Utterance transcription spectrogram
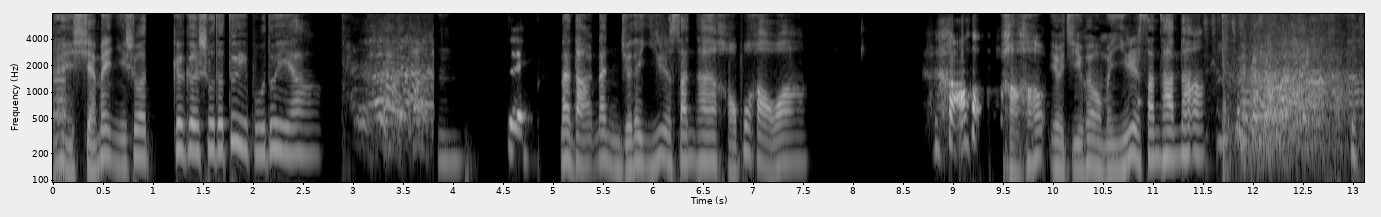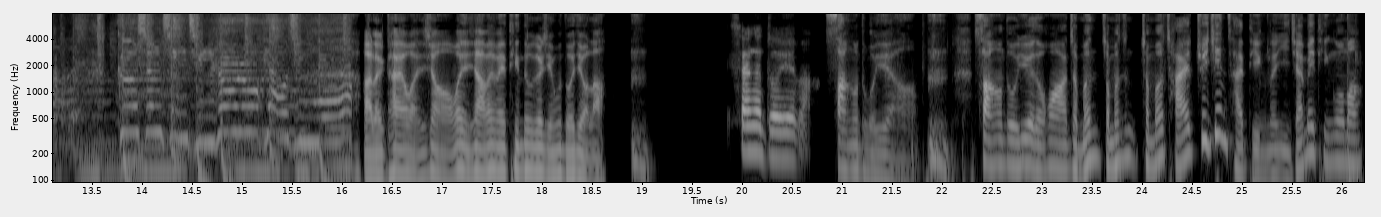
哎，贤妹，你说哥哥说的对不对呀？嗯，对。那当那你觉得一日三餐好不好啊？好，好，有机会我们一日三餐呢。好了，开玩笑，问一下，妹妹听豆哥节目多久了？三个多月吧。三个多月啊，三个多月的话，怎么怎么怎么才最近才听呢？以前没听过吗？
